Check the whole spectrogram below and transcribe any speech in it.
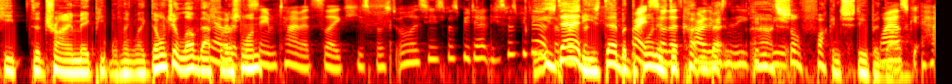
keep to try and make people think like, don't you love that yeah, but first at the same time, it's like he's supposed to. Well, is he supposed to be dead? He's supposed to be dead. He's dead. He's dead. But the Right, point so is, that's part of the reason that he couldn't Oh, ah, it's be- so fucking stupid. Why though. else? could- How,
